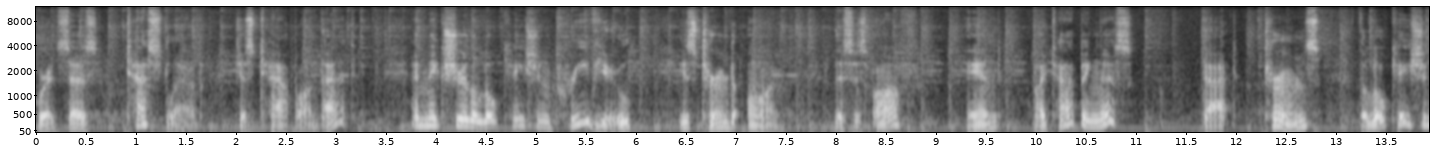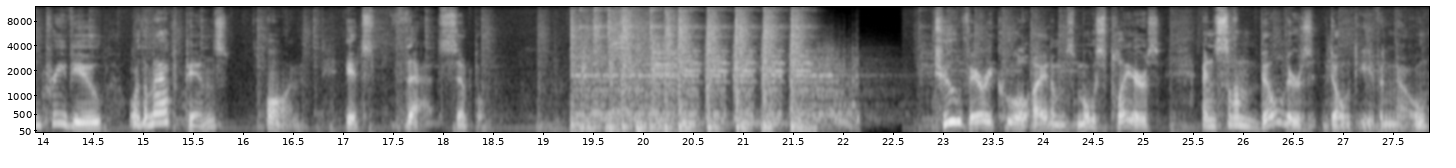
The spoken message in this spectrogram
where it says Test Lab, just tap on that, and make sure the location preview is turned on. This is off, and by tapping this, that turns the location preview or the map pins on. It's that simple. Two very cool items most players and some builders don't even know.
